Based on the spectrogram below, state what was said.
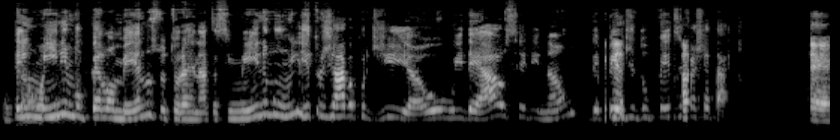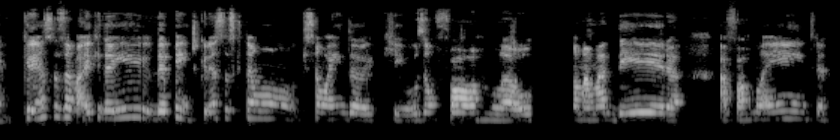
Então, Tem um mínimo, pelo menos, doutora Renata, assim, mínimo um litro de água por dia. Ou o ideal seria não, depende do peso e faixa etária. É, crianças é que daí depende, crianças que estão que são ainda que usam fórmula ou uma madeira, a fórmula entra.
